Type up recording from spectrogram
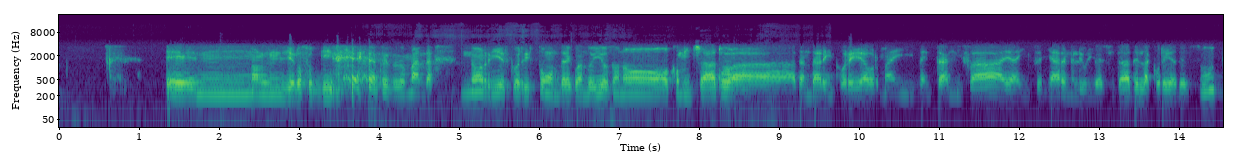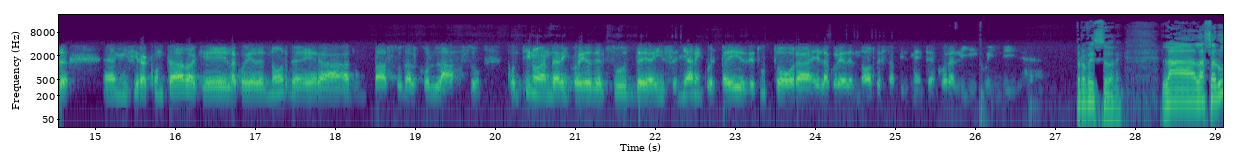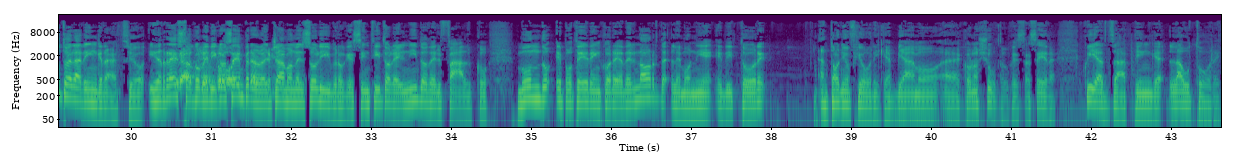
Eh, non glielo so dire a questa domanda, non riesco a rispondere. Quando io sono, ho cominciato a, ad andare in Corea ormai vent'anni fa e a insegnare nelle università della Corea del Sud, eh, mi si raccontava che la Corea del Nord era ad un passo dal collasso. Continuo ad andare in Corea del Sud e a insegnare in quel paese tuttora e la Corea del Nord è stabilmente ancora lì, quindi... Eh. Professore, la, la, saluto e la ringrazio. Il resto, Grazie come dico voi, sempre, lo leggiamo mille. nel suo libro che si intitola Il nido del falco, mondo e potere in Corea del Nord, Le Monnier editore. Antonio Fiori che abbiamo eh, conosciuto questa sera qui a Zapping, l'autore.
